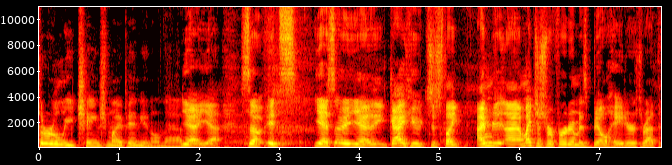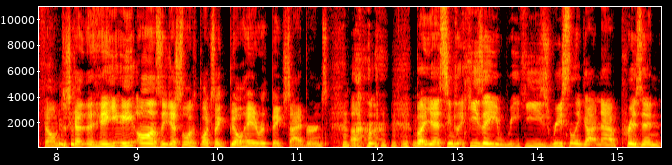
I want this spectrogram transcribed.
thoroughly changed my opinion on that. Yeah, yeah. So it's yeah, so yeah, the guy who just like I'm I might just refer to him as Bill Hader throughout the film, just because he, he honestly just looks, looks like Bill Hader with big sideburns. But yeah, it seems like he's a he's recently gotten out of prison,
